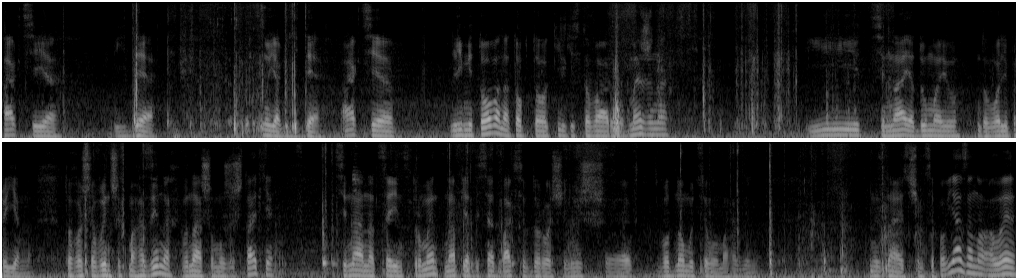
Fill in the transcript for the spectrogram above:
Акція йде, ну як йде, акція лімітована, тобто кількість товару обмежена. І ціна, я думаю, доволі приємна. Того, що в інших магазинах, в нашому ж штаті, ціна на цей інструмент на 50 баксів дорожче, ніж е, в- одному цьому магазині. Не знаю, з чим це пов'язано, але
